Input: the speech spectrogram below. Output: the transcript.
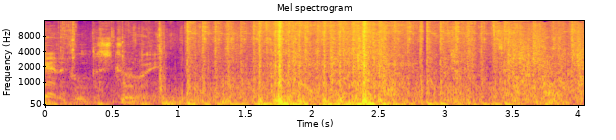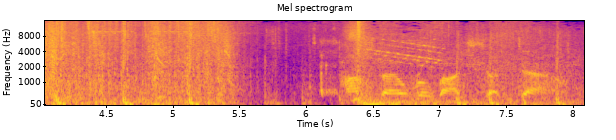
Destroyed. Hostile robot shut down.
